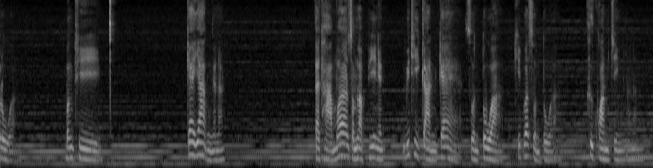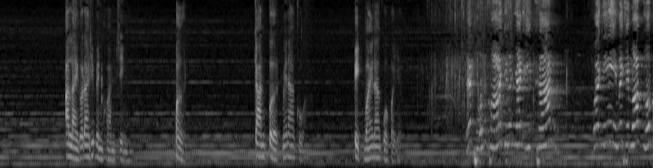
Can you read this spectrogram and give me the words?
กลัว บางที แก้ยากเหมือนกันนะ แต่ถามว่าสำหรับพี่เนี่ย วิธีการแก้ส่วนตัว คิดว่าส่วนตัว คือความจริงแล้วนั้นอะไรก็ได้ที่เป็นความจริง เปิด การเปิดไม่น่ากลัว ปิดไว้น่ากลัวกว่าเยอะ และผมขอยืนยันอีกครั้งว่านี่ไม่ใช่ม็อบหลวง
